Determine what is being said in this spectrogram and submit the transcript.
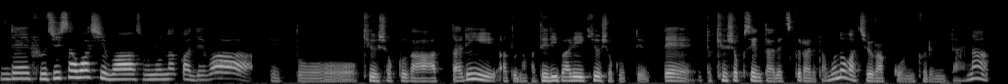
で、藤沢市は、その中では、えっと、給食があったり、あとなんかデリバリー給食って言って、えっと、給食センターで作られたものが中学校に来るみたいな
